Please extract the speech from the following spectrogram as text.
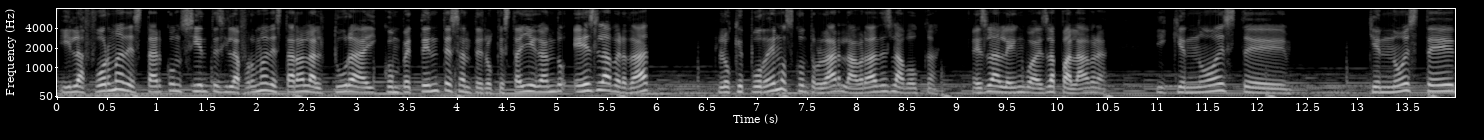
Y la forma de estar conscientes y la forma de estar a la altura y competentes ante lo que está llegando es la verdad. Lo que podemos controlar, la verdad es la boca es la lengua, es la palabra. Y quien no esté, no esté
